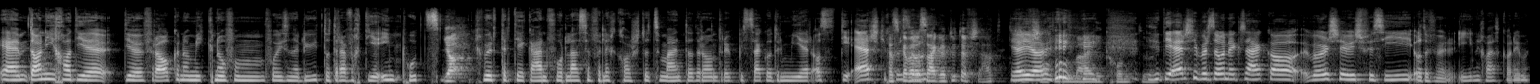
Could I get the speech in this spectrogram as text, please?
Ähm, Dani, ich habe die, die Fragen noch mitgenommen vom, von unseren Leuten oder einfach die Inputs. Ja. Ich würde dir die gerne vorlesen. Vielleicht kannst du zum einen oder anderen etwas sagen oder mir. Also die erste Ich kann Person... sagen, du darfst auch, Ja, ja. Meinung. Die, erste Person hat gesagt, ah, Worship ist für sie, oder für ihn, ich weiß gar nicht mehr,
